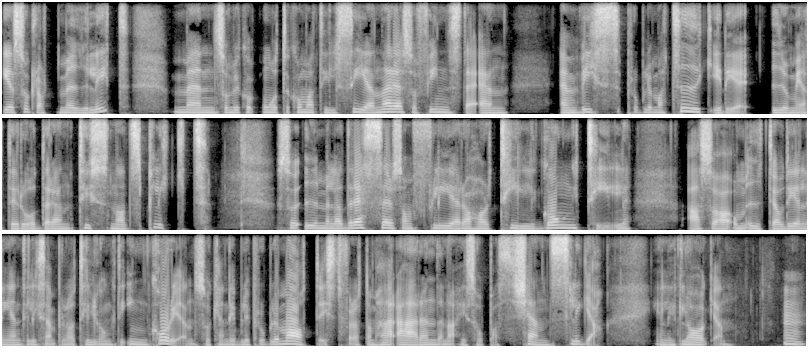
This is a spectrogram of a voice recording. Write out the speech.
är såklart möjligt, men som vi kommer återkomma till senare så finns det en, en viss problematik i det i och med att det råder en tystnadsplikt. Så e-mailadresser som flera har tillgång till, alltså om IT-avdelningen till exempel har tillgång till inkorgen så kan det bli problematiskt för att de här ärendena är så pass känsliga enligt lagen. Mm.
